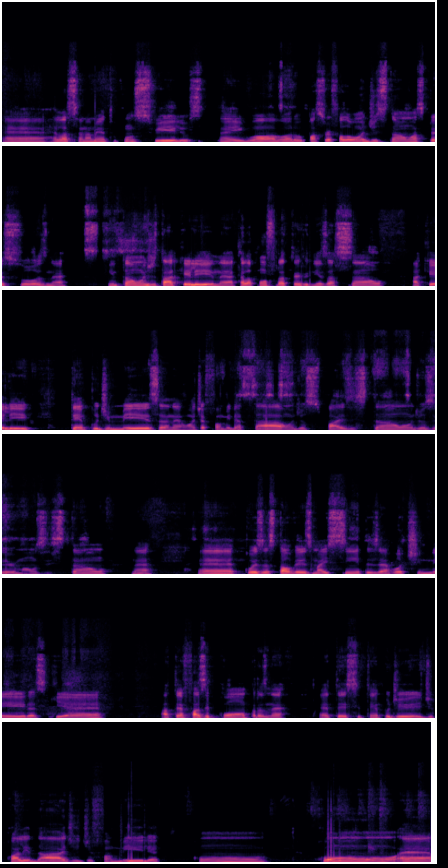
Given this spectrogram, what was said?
é, relacionamento com os filhos, né? Igual agora o pastor falou, onde estão as pessoas, né? Então, onde está aquele, né, aquela confraternização, aquele tempo de mesa, né, onde a família está, onde os pais estão, onde os irmãos estão, né, é, coisas talvez mais simples, é rotineiras, que é até fazer compras, né, é ter esse tempo de, de qualidade, de família, com, com é,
